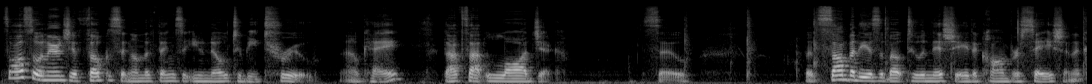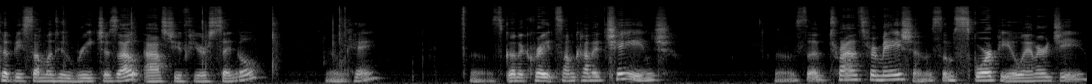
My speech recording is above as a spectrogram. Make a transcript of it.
It's also an energy of focusing on the things that you know to be true. Okay. That's that logic. So, but somebody is about to initiate a conversation. It could be someone who reaches out, asks you if you're single. Okay. It's going to create some kind of change. It's a transformation, some Scorpio energy.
